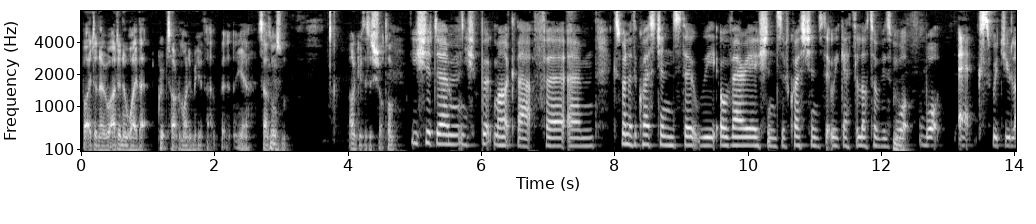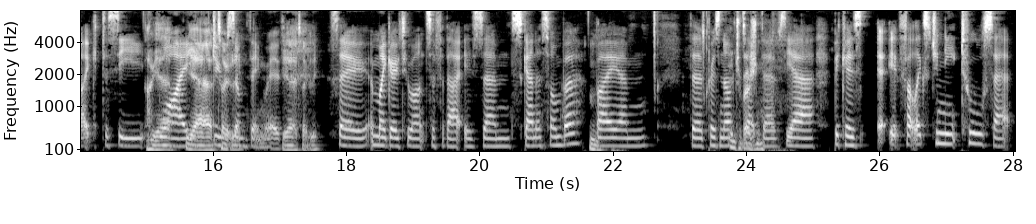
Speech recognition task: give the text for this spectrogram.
but I don't know. I don't know why that Cryptark reminded me of that. But yeah, sounds awesome. I'll give this a shot, Tom. You should um you should bookmark that for um because one of the questions that we or variations of questions that we get a lot of is what what X would you like to see. Oh, yeah. Y Yeah, do totally. something with? Yeah, totally. So and my go-to answer for that is um, Scanner Sombre by um, the Prison Architect devs. Yeah, because it, it felt like such a neat tool set,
